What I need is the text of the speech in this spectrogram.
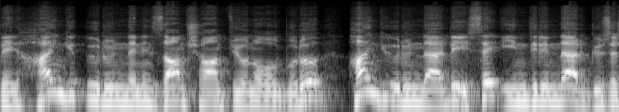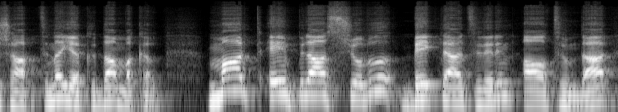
ve hangi ürünlerin zam şampiyonu olduğunu, hangi ürünlerde ise indirimler göze çarptığına yakından bakalım. Mart enflasyonu beklentilerin altında.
